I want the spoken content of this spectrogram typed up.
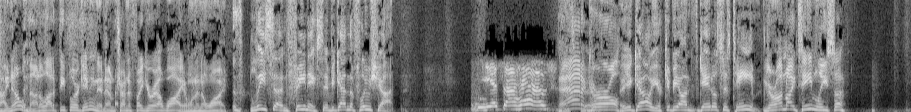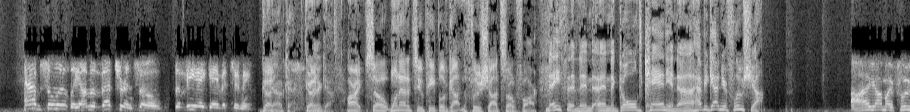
I know. Not a lot of people are getting it. I'm trying to figure out why. I want to know why. Lisa in Phoenix, have you gotten the flu shot? Yes, I have. That a girl. There you go. You could be on Gaydos' team. You're on my team, Lisa. Absolutely. I'm a veteran, so the VA gave it to me. Good. Yeah, okay. Good. There you go. All right. So one out of two people have gotten the flu shot so far. Nathan in, in the Gold Canyon, uh, have you gotten your flu shot? I got my flu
